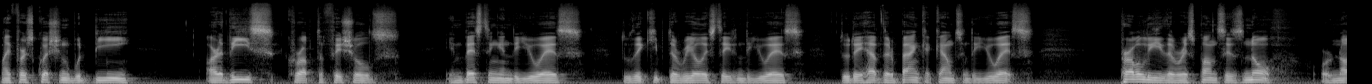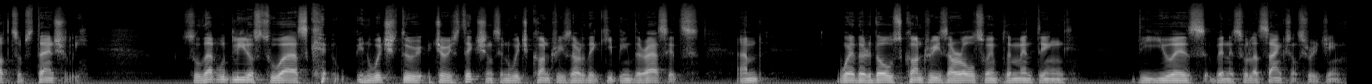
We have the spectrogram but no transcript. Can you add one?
my first question would be Are these corrupt officials investing in the US? Do they keep their real estate in the US? Do they have their bank accounts in the US? Probably the response is no, or not substantially. So that would lead us to ask in which jurisdictions, in which countries are they keeping their assets, and whether those countries are also implementing the US Venezuela sanctions regime.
